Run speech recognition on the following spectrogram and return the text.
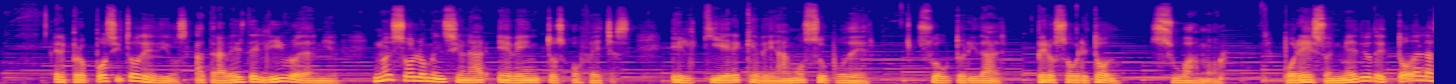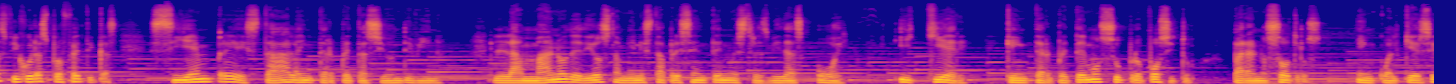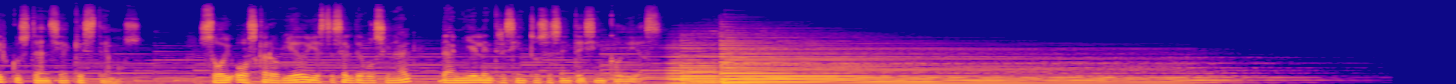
El propósito de Dios a través del libro de Daniel no es solo mencionar eventos o fechas, Él quiere que veamos su poder, su autoridad, pero sobre todo su amor. Por eso, en medio de todas las figuras proféticas, siempre está la interpretación divina la mano de Dios también está presente en nuestras vidas hoy y quiere que interpretemos su propósito para nosotros en cualquier circunstancia que estemos. Soy Óscar Oviedo y este es el devocional Daniel en 365 días.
